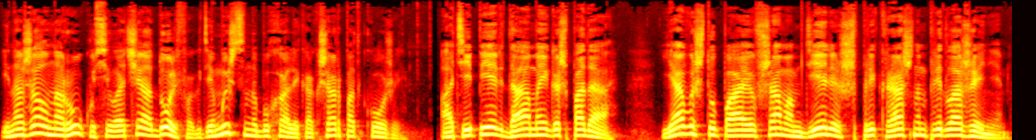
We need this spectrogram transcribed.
и нажал на руку силача Адольфа, где мышцы набухали, как шар под кожей. «А теперь, дамы и господа, я выступаю в самом деле с прекрасным предложением.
